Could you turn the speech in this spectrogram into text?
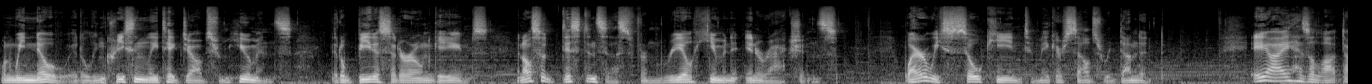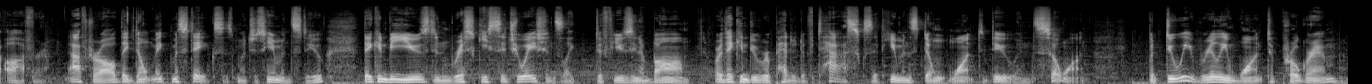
when we know it'll increasingly take jobs from humans? It'll beat us at our own games and also distance us from real human interactions. Why are we so keen to make ourselves redundant? AI has a lot to offer. After all, they don't make mistakes as much as humans do. They can be used in risky situations like defusing a bomb, or they can do repetitive tasks that humans don't want to do, and so on. But do we really want to program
